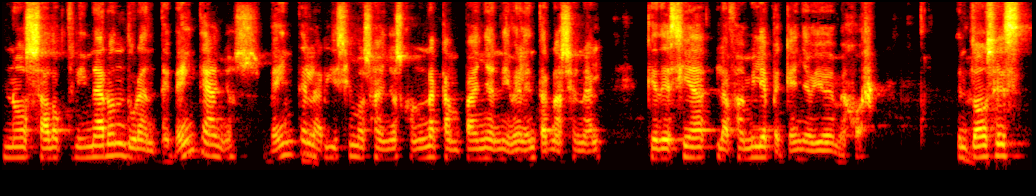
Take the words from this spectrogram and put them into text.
nos adoctrinaron durante 20 años, 20 larguísimos años, con una campaña a nivel internacional que decía la familia pequeña vive mejor. Entonces,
